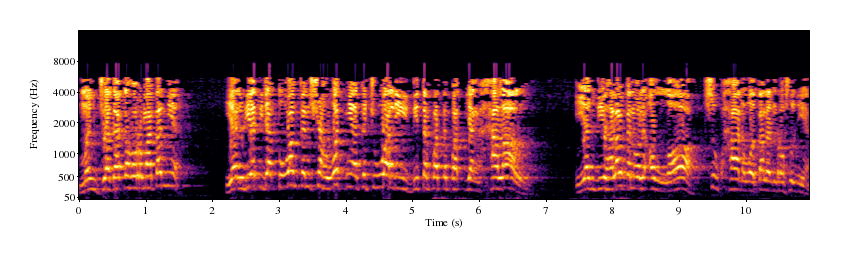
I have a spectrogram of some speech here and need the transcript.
Menjaga kehormatannya yang dia tidak tuangkan syahwatnya kecuali di tempat-tempat yang halal yang dihalalkan oleh Allah Subhanahu wa taala dan rasulnya.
